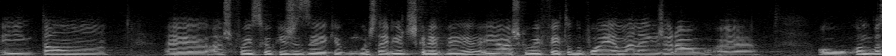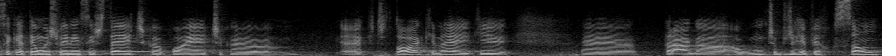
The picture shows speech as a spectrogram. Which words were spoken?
E, então, é, acho que foi isso que eu quis dizer, que eu gostaria de escrever e acho que o efeito do poema, né, em geral, é, ou quando você quer ter uma experiência estética, poética, é, que te toque, né, e que é, traga algum tipo de repercussão,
